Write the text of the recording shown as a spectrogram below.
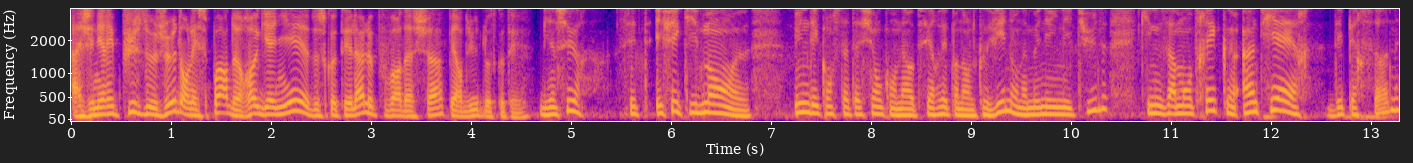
a généré plus de jeux dans l'espoir de regagner de ce côté-là le pouvoir d'achat perdu de l'autre côté? Bien sûr. C'est effectivement une des constatations qu'on a observées pendant le Covid. On a mené une étude qui nous a montré qu'un tiers des personnes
